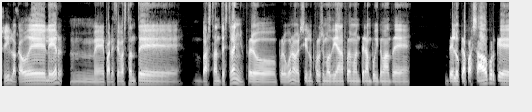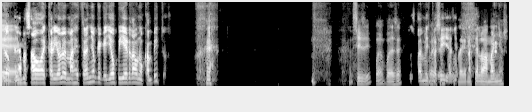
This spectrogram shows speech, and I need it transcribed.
Sí, lo acabo de leer. Mm, Me parece bastante, bastante extraño, pero, pero bueno, a ver si en los próximos días nos podemos enterar un poquito más de, de lo que ha pasado, porque Lo que le ha pasado a Escariolo es más extraño que que yo pierda unos campitos. sí, sí, bueno, puede ser. Están mis Puede ser. ¿eh? Por desgracia, los amaños.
